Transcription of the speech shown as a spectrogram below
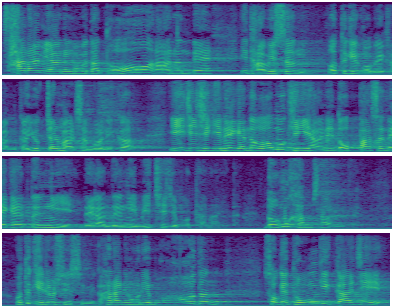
사람이 아는 것보다 더 아는데 이 다윗은 어떻게 고백합니까? 6절 말씀 보니까 이 지식이 내게 너무 기이하니 높아서 내게 능히 내가 능히 미치지 못하나이다. 너무 거예요. 어떻게 이럴 수 있습니까? 하나님 우리의 모든 속의 동기까지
